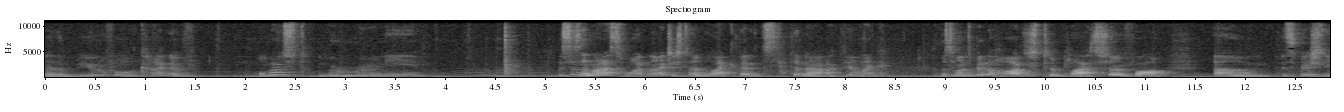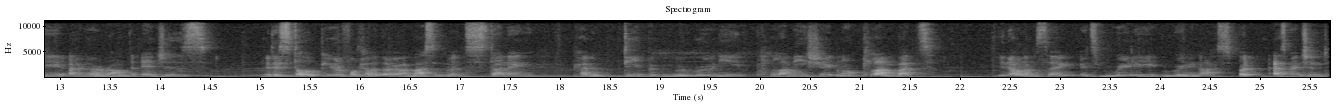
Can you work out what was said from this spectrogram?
Another beautiful kind of almost maroony. This is a nice one. I just don't like that it's thinner. I feel like this one's been the hardest to apply so far. Um, especially, I don't know, around the edges. It is still a beautiful colour though, I must admit. Stunning, kind of deep maroony, plummy shade. Not plum, but you know what I'm saying. It's really, really nice. But as mentioned,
